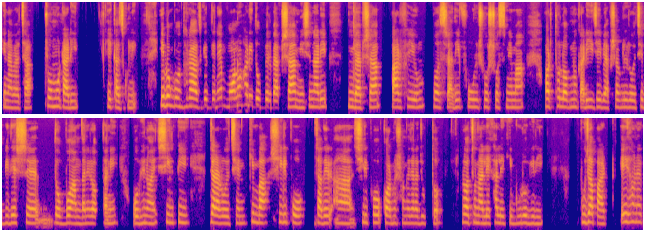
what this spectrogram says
কেনা বেচা, প্রমোটারি, এই কাজগুলি। এবং বন্ধুরা, আজকের দিনে মনোহারি দ্রব্যের ব্যবসা, মেশিনারি ব্যবসা পারফিউম, বস্ত্রাদি, ফুল, শস্য, সিনেমা অর্থলগ্নকারী যে ব্যবসাগুলি রয়েছে, বিদেশে দ্রব্য আমদানি, রপ্তানি, অভিনয়, শিল্পী যারা রয়েছেন কিংবা শিল্প যাদের শিল্প কর্মের সঙ্গে যারা যুক্ত, রচনা, লেখালেখি, গুরুগিরি, পূজা পাঠ, এই ধরনের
